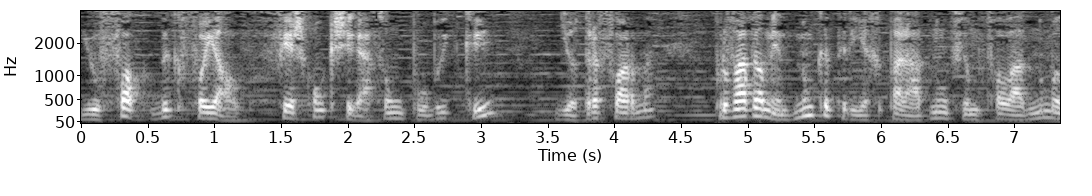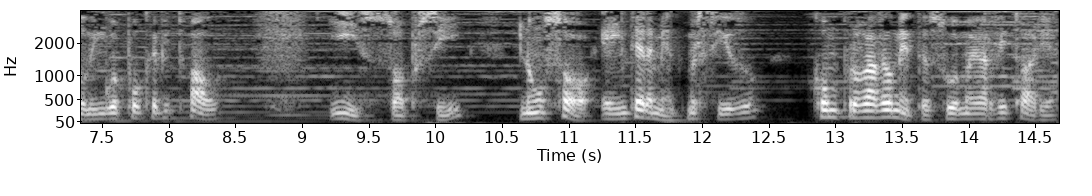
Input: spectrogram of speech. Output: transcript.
e o foco de que foi alvo fez com que chegasse a um público que, de outra forma, provavelmente nunca teria reparado num filme falado numa língua pouco habitual. E isso, só por si, não só é inteiramente merecido, como provavelmente a sua maior vitória.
